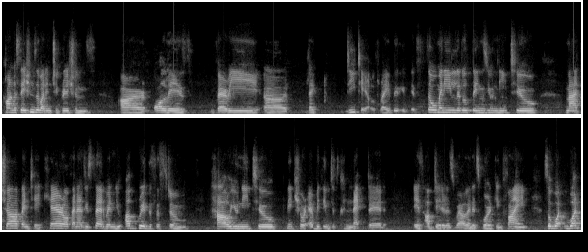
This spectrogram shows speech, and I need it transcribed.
conversations about integrations are always very uh, like detailed, right? It's so many little things you need to match up and take care of. And as you said, when you upgrade the system, how you need to make sure everything which is connected is updated as well and it's working fine. So what what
